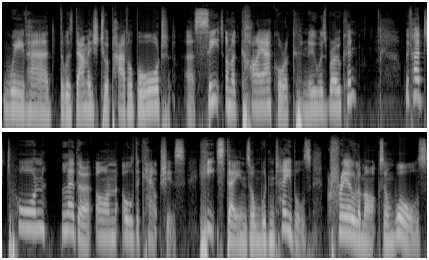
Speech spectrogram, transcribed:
We've had there was damage to a paddle board, a seat on a kayak or a canoe was broken. We've had torn leather on older couches, heat stains on wooden tables, Crayola marks on walls,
